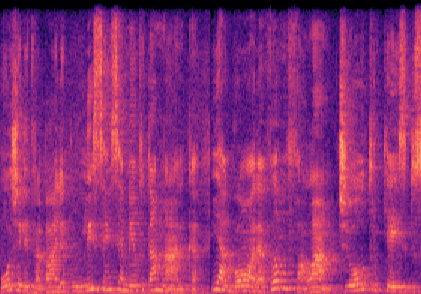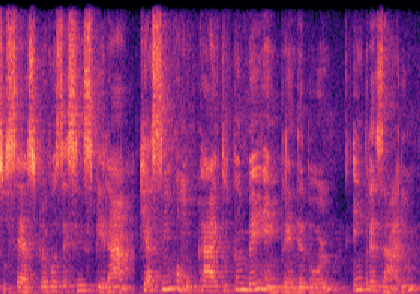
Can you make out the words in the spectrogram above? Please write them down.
Hoje ele trabalha com licenciamento da marca. E agora vamos falar de outro case de sucesso para você se inspirar, que assim como o Kaito também é empreendedor, empresário,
